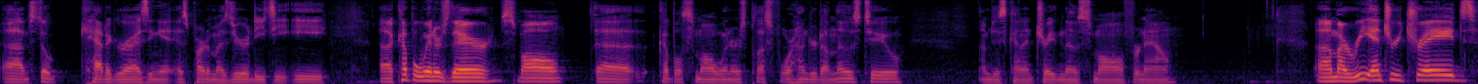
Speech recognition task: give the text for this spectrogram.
Uh, I'm still categorizing it as part of my zero DTE. a couple winners there, small, uh, a couple small winners, plus 400 on those two. I'm just kind of trading those small for now. Uh, my re-entry trades,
